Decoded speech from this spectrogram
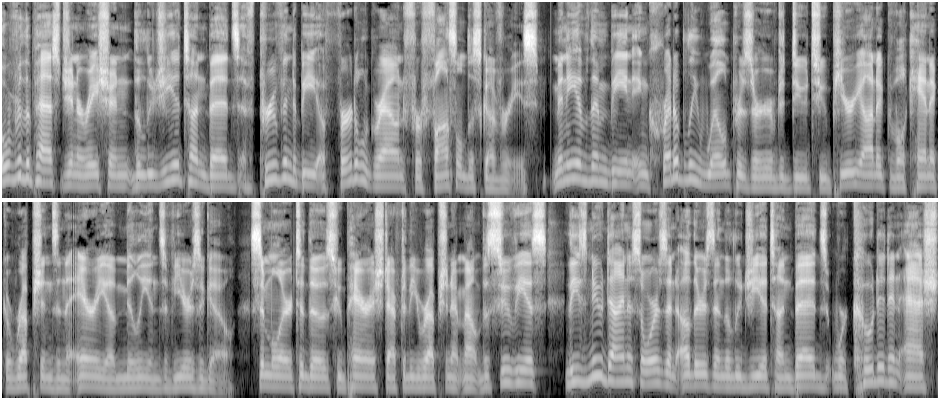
Over the past generation, the Lujiatun beds have proven to be a fertile ground for fossil discoveries, many of them being incredibly well preserved due to periodic volcanic eruptions in the area millions of years ago. Similar to those who perished after the eruption at Mount Vesuvius, these new dinosaurs and others in the Lujiatun beds were coated in ash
